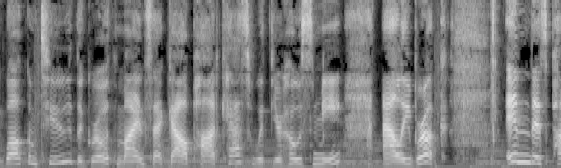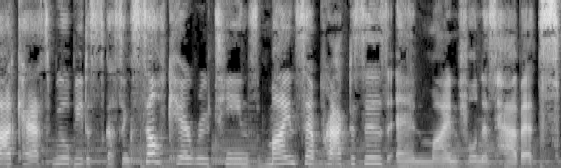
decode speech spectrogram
welcome to the Growth Mindset Gal podcast with your host, me, Allie Brooke. In this podcast, we'll be discussing self care routines, mindset practices, and mindfulness habits.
